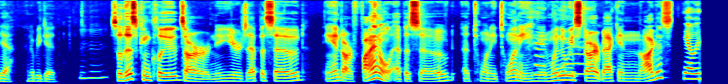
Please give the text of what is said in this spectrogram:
Yeah, it'll be good. hmm So this concludes our New Year's episode and our final episode of 2020. Heck and when did we start? Back in August? Yeah, we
